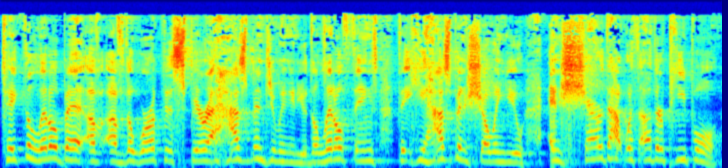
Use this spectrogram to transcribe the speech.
take the little bit of, of the work that the Spirit has been doing in you, the little things that He has been showing you, and share that with other people.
